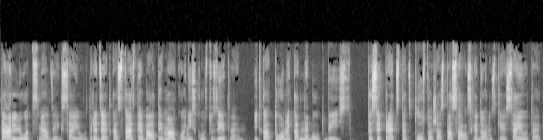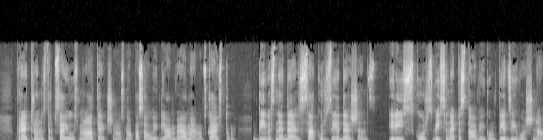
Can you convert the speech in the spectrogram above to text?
Tā ir ļoti smeldzīga sajūta redzēt, kā skaistie baltie mākoņi izkūst uz ietvēm, it kā to nekad nebūtu bijis. Tas ir pretstats plūstošās pasaules hedoniskajai sajūtai, pretruna starp sajūsmu un atteikšanos no pasaulīgajām vēlmēm un skaistumu. Divas nedēļas sakuru ziedēšanas ir īsts kurs visa nepastāvīguma piedzīvošanā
